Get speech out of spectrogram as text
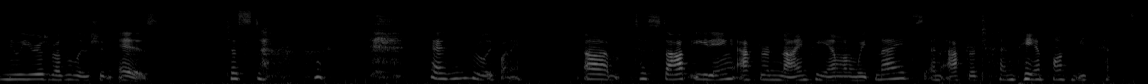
New Year's resolution is to st- Guys, this is really funny. Um, to stop eating after 9 p.m. on weeknights and after 10 p.m. on weekends,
